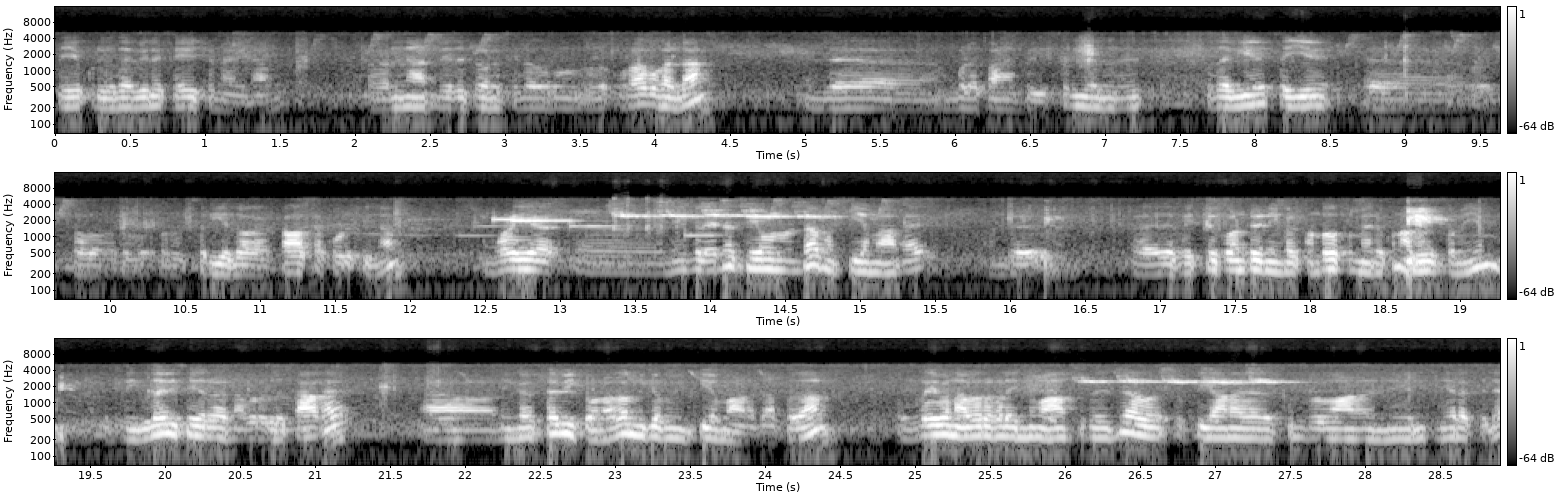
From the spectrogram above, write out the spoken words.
செய்யக்கூடிய உதவிகளை செய்ய சொன்னாங்க வெளிநாட்டில் இருக்கிற சில உறவுகள் தான் இந்த உங்களுக்கான சிறிய உதவியை செய்ய ஒரு சிறியதாக காசை கொடுத்தீங்கன்னா உங்களுடைய நீங்கள் என்ன செய்யணும்னா முக்கியமாக அந்த பெற்றுக்கொண்டு நீங்கள் சந்தோஷமாக இருக்கணும். அதே சமயம் இப்படி உதவி செய்கிற நபர்களுக்காக நீங்கள் செவிக்கணும். அதான் மிக முக்கியமானது. அப்பதான் இறைவன் அவர்களை இன்னும் ஆசிரியர் அவர் சுற்றியான துன்பமான நே- நேரத்தில்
